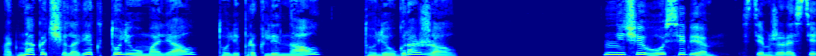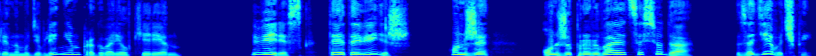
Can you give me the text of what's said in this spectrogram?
однако человек то ли умолял, то ли проклинал, то ли угрожал. «Ничего себе!» с тем же растерянным удивлением проговорил Кирен. Вереск, ты это видишь? Он же он же прорывается сюда, за девочкой.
